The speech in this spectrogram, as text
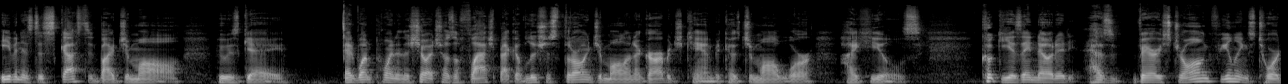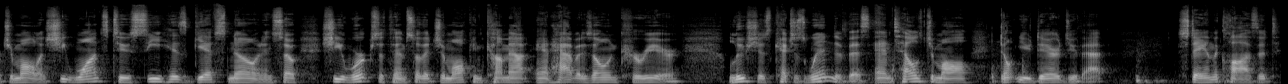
even is disgusted by Jamal, who is gay. At one point in the show, it shows a flashback of Lucius throwing Jamal in a garbage can because Jamal wore high heels. Cookie, as they noted, has very strong feelings toward Jamal and she wants to see his gifts known. And so she works with him so that Jamal can come out and have his own career. Lucius catches wind of this and tells Jamal, Don't you dare do that. Stay in the closet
